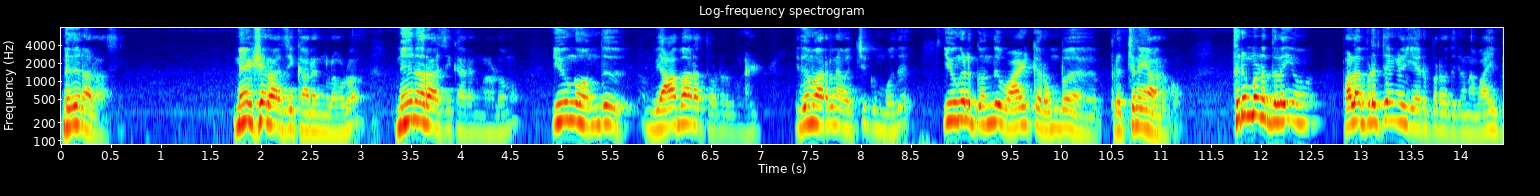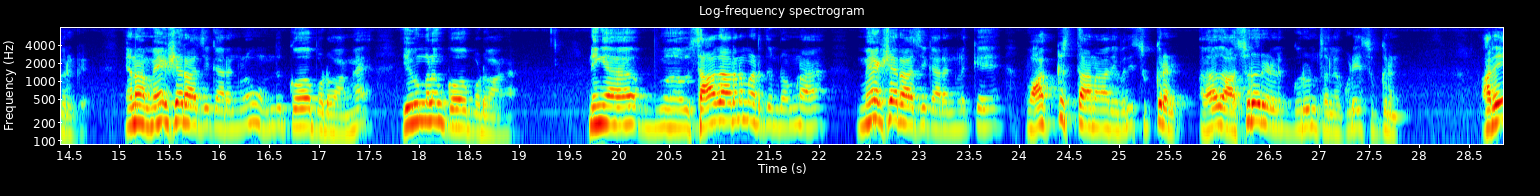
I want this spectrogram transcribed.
மிதுன ராசி மேஷ ராசிக்காரங்களோடும் மிதுன ராசிக்காரங்களோடும் இவங்க வந்து வியாபார தொடர்புகள் இது மாதிரிலாம் வச்சுக்கும் போது இவங்களுக்கு வந்து வாழ்க்கை ரொம்ப பிரச்சனையாக இருக்கும். திருமணத்துலேயும் பல பிரச்சனைகள் ஏற்படுறதுக்கான வாய்ப்பு இருக்குது ஏன்னா மேஷ ராசிக்காரங்களும் வந்து கோவப்படுவாங்க. இவங்களும் கோவப்படுவாங்க. நீங்கள் சாதாரணமாக எடுத்துட்டோம்னா மேஷ ராசிக்காரங்களுக்கு வாக்குஸ்தானாதிபதி சுக்கரன் அதாவது அசுரர்களுக்கு குருன்னு சொல்லக்கூடிய சுக்கிரன். அதே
